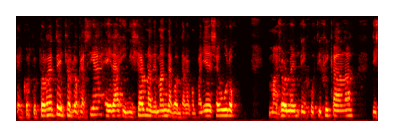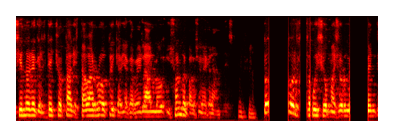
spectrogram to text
el constructor de techos lo que hacía era iniciar una demanda contra la compañía de seguros mayormente injustificada, diciéndole que el techo tal estaba roto y que había que arreglarlo, y son reparaciones grandes. Todos los juicios mayormente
